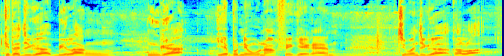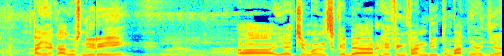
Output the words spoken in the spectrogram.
kita juga bilang enggak, ya pun yang munafik ya kan. Cuman juga kalau tanya ke aku sendiri, eh, ya cuman sekedar having fun di tempatnya aja.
